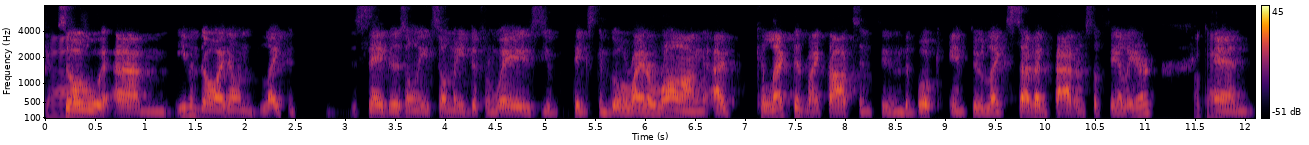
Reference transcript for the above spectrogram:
Gotcha. So um, even though I don't like to say there's only so many different ways you things can go right or wrong, I've collected my thoughts into in the book into like seven patterns of failure. Okay. And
